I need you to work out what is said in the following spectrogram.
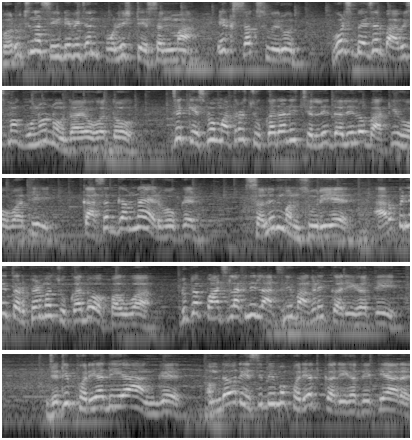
ભરૂચના સી ડિવિઝન પોલીસ સ્ટેશનમાં એક શખ્સ વિરુદ્ધ વર્ષ બે હજાર બાવીસમાં ગુનો નોંધાયો હતો, જે કેસમાં માત્ર ચુકાદાની છેલ્લી દલીલો બાકી હોવાથી કાસદ ગામના એડવોકેટ સલીમ મંસૂરીએ આરોપીની તરફેણમાં ચુકાદો અપાવવા રૂપિયા પાંચ લાખની લાંચની માગણી કરી હતી. જેથી ફરિયાદીએ આ અંગે અમદાવાદ એસીબીમાં ફરિયાદ કરી હતી ત્યારે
